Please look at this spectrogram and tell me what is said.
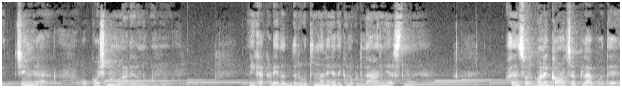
నిజంగా ఒక క్వశ్చన్ మిమ్మల్ని అడగాలనుకుంటున్నాను నీకు అక్కడ ఏదో దొరుకుతుందనే కదా ఇక్కడ ఒకటి దానం చేస్తుంది. అదే స్వర్గం అనే కాన్సెప్ట్ లేకపోతే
